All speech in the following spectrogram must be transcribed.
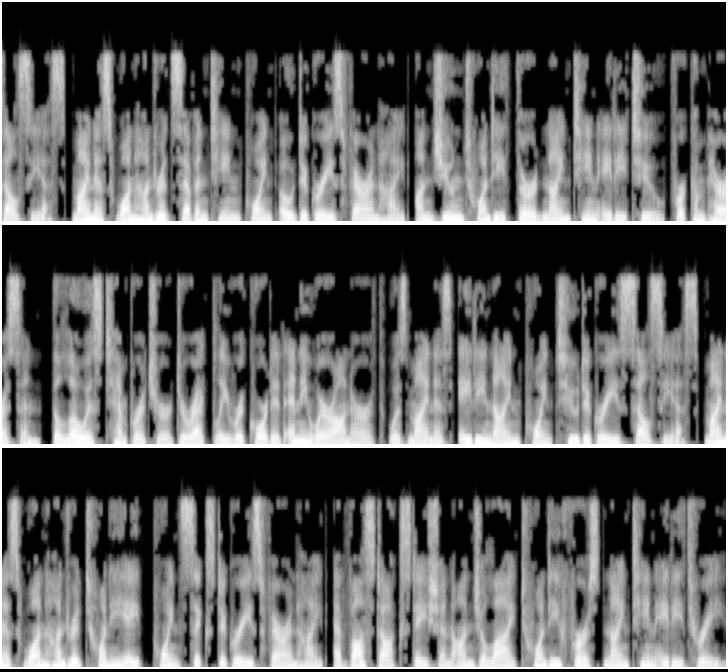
Celsius (minus 117.0 degrees Fahrenheit) on June 23, 1982. For comparison, the lowest temperature directly recorded anywhere on Earth was minus 89.2 degrees Celsius (minus 128.6 degrees Fahrenheit at Vostok Station on July 21, 1983,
